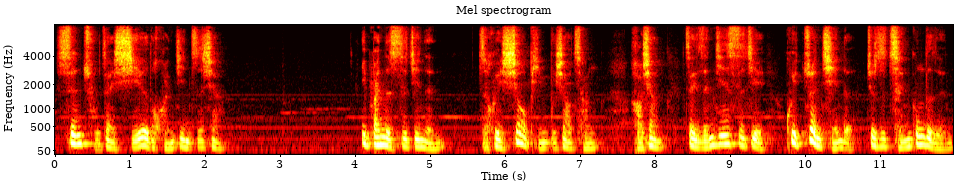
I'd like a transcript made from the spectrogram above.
身处在邪恶的环境之下，一般的世间人。只会笑贫不笑娼，好像在人间世界会赚钱的就是成功的人，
